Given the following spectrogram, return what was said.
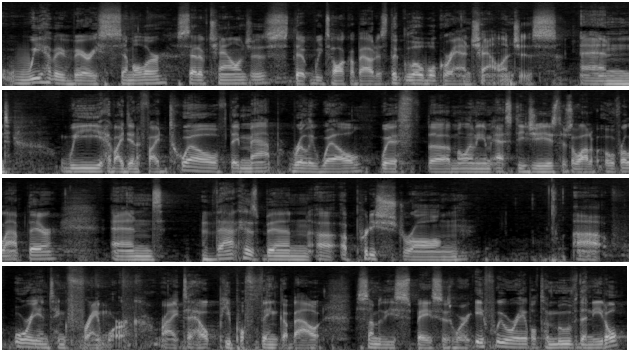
we have a very similar set of challenges that we talk about as the global grand challenges, and we have identified 12. They map really well with the Millennium SDGs. There's a lot of overlap there, and that has been a, a pretty strong uh, orienting framework, right, to help people think about some of these spaces where if we were able to move the needle,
